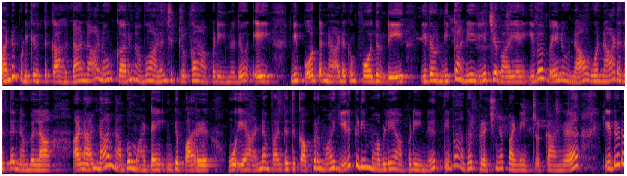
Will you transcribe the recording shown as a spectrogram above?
கண்டுபிடிக்கிறதுக்காக தான் நானும் கருணாவும் அலைஞ்சிட்ருக்கான் இருக்கோம் அப்படின்னதும் ஏய் நீ போட்ட நாடகம் போதும்டி இதோ நிக்கானே இழிச்ச வாயன் இவன் வேணும்னா உன் நாடகத்தை நம்பலாம். ஆனால் நான் நம்ப மாட்டேன். இங்கே பாரு ஓ என் அண்ணன் வந்ததுக்கு அப்புறமா இருக்கடி மாவளே அப்படின்னு திவாகர் பிரச்சனை பண்ணிட்டு இருக்காங்க இதோட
